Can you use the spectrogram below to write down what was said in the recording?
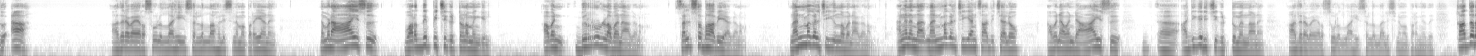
ദുആ. ആദരവായ റസൂലുല്ലാഹി സല്ലാഹു അലൈഹി സ്വലമ പറയാണ് നമ്മുടെ ആയുസ് വർദ്ധിപ്പിച്ച് കിട്ടണമെങ്കിൽ അവൻ ബിറുള്ളവനാകണം സൽസ്വഭാവിയാകണം നന്മകൾ ചെയ്യുന്നവനാകണം. അങ്ങനെ നന്മകൾ ചെയ്യാൻ സാധിച്ചാലോ അവൻ അവന്റെ ആയുസ് അധികരിച്ച് കിട്ടുമെന്നാണ് ആദരവായ റസൂലുല്ലാഹി സല്ലാ അലിസ്ലമ പറഞ്ഞത്. കതർ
